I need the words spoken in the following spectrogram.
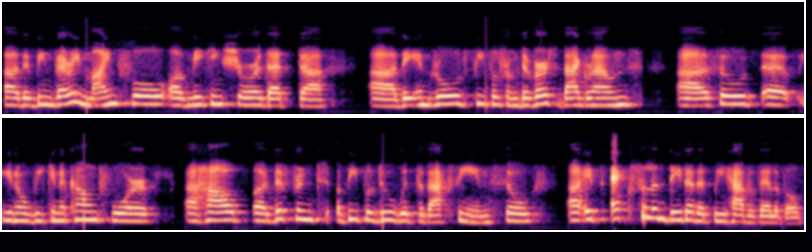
uh, they've been very mindful of making sure that uh, uh, they enrolled people from diverse backgrounds. Uh, so, you know, we can account for how different people do with the vaccine. So it's excellent data that we have available.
